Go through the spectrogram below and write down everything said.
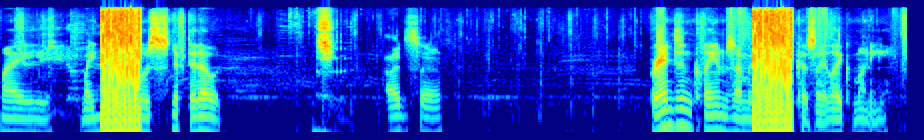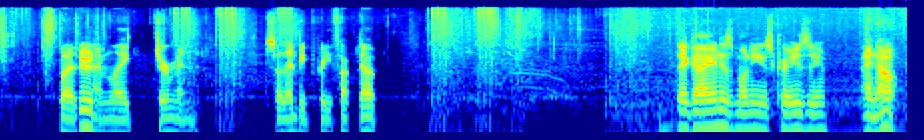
My my was sniffed it out. I'd say. Brandon claims I'm a Jew because I like money, but Dude. I'm like German, so that'd be pretty fucked up. That guy and his money is crazy. I know.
